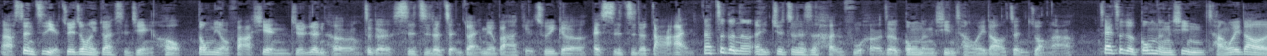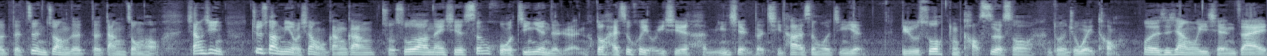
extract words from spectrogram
啊，甚至也追踪了一段时间以后都没有发现就任何这个实质的诊断，也没有办法给出一个哎实质的答案。那这个呢，哎，就真的是很符合这个功能性肠胃道症状啊。在这个功能性肠胃道的症状的的当中，哈，相信就算没有像我刚刚所说到那些生活经验的人，都还是会有一些很明显的其他的生活经验。比如说，嗯考试的时候，很多人就胃痛，或者是像我以前在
